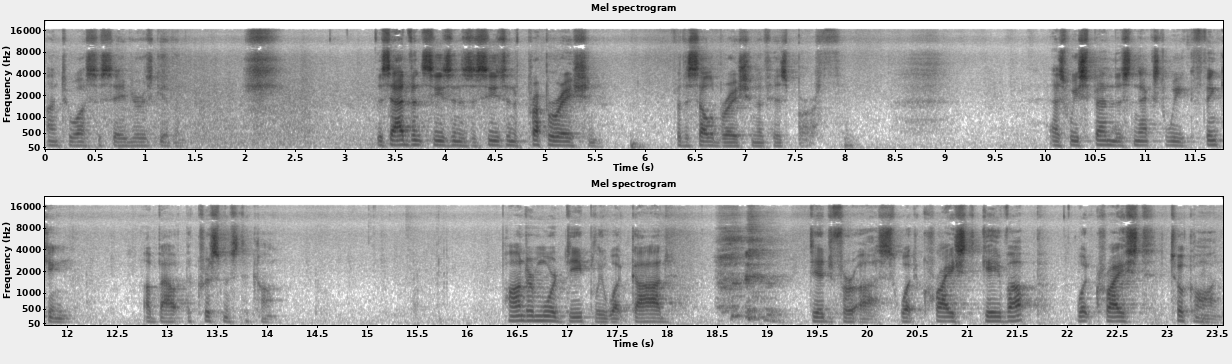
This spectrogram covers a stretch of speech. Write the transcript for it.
unto us a Savior is given. This Advent season is a season of preparation for the celebration of His birth. As we spend this next week thinking about the Christmas to come. Ponder more deeply what God did for us, what Christ gave up, what Christ took on,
